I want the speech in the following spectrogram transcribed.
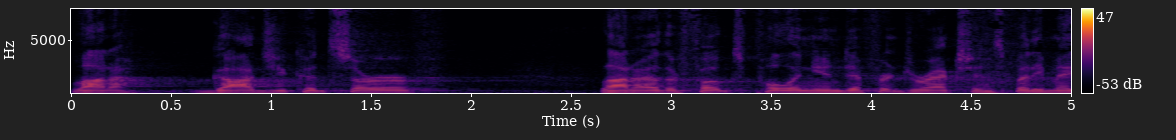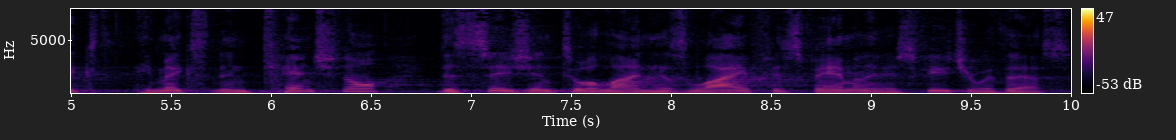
a lot of gods you could serve, a lot of other folks pulling you in different directions, but he makes, he makes an intentional decision to align his life, his family, and his future with this.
